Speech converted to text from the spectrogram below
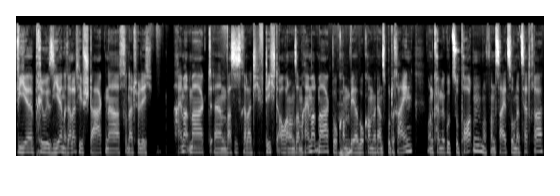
wir priorisieren relativ stark nach natürlich Heimatmarkt, ähm, was ist relativ dicht auch an unserem Heimatmarkt, wo kommen mhm. wir, wo kommen wir ganz gut rein und können wir gut supporten von Zeitzone etc.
